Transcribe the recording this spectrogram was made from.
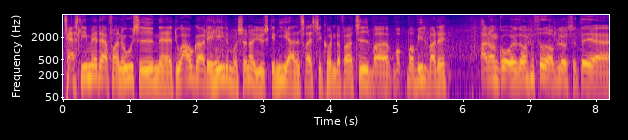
tag os lige med der for en uge siden. Øh, du afgør det hele mod Sønderjyske 59 sekunder før tid. Hvor, hvor, hvor vildt var det? Ej, det var en god, det var en fed oplevelse. Det er,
